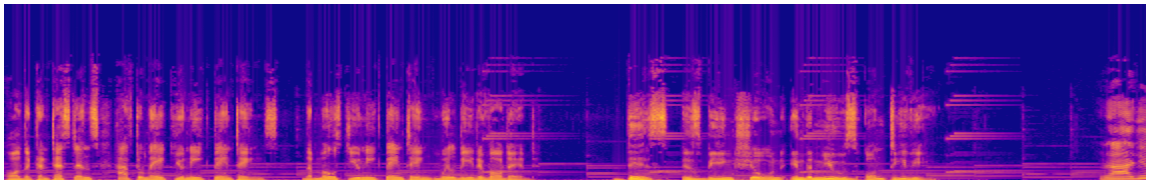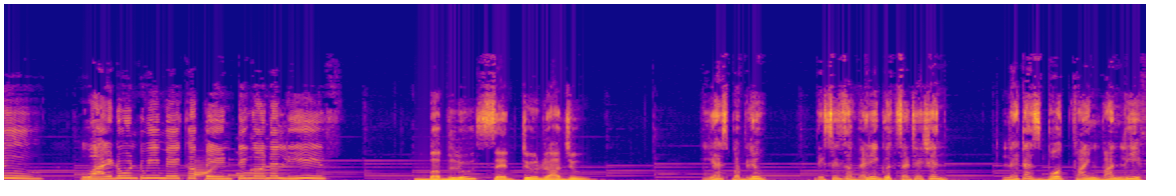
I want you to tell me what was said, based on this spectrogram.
All the contestants have to make unique paintings. The most unique painting will be rewarded. This is being shown in the news on TV. Raju, why don't we make a painting on a leaf? Bablu said to Raju. Yes, Bablu, this is a very good suggestion. Let us both find one leaf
